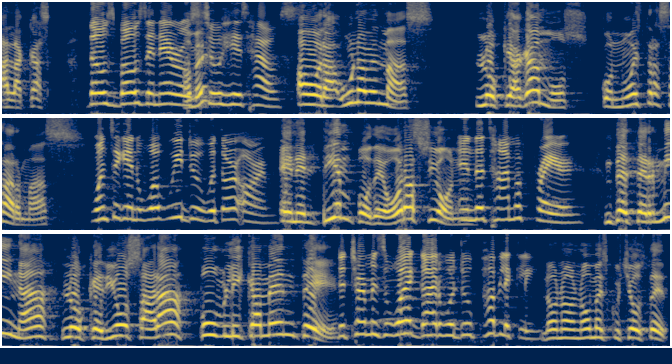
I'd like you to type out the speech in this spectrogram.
a la casa. Those bows and arrows Amén. to his house. Ahora, una vez más, lo que hagamos con nuestras armas Once again, what we do with our arms en el tiempo de oración in the time of prayer determina lo que Dios hará públicamente. determines what God will do publicly. No, no, no me escuchó usted.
